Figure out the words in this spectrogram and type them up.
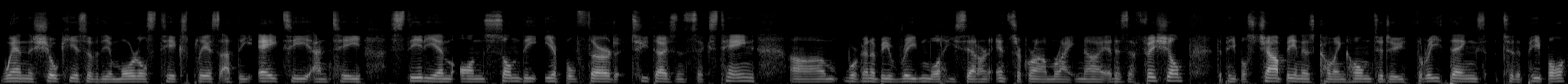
when the Showcase of the Immortals takes place at the AT&T Stadium on Sunday, April 3rd, 2016. Um, we're going to be reading what he said on Instagram right now. It is official. The People's Champion is coming home to do three things to the people,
